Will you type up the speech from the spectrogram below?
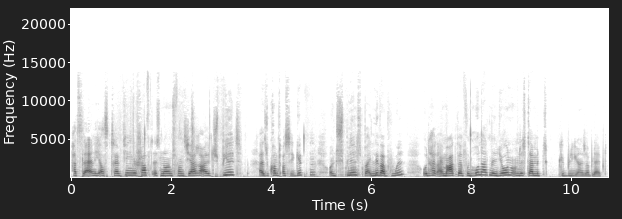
hat es leider nicht aufs Treppchen geschafft, ist 29 Jahre alt, spielt, also kommt aus Ägypten und spielt bei Liverpool und hat einen Marktwert von 100 Millionen und ist damit geblieben, also bleibt.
